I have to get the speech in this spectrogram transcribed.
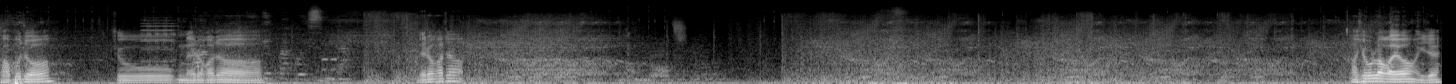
가보죠. 쭉 내려가자. 내려가자 다시 올라가요 이제.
